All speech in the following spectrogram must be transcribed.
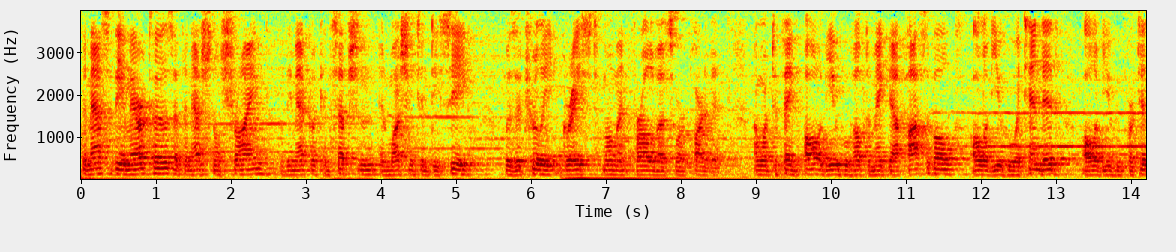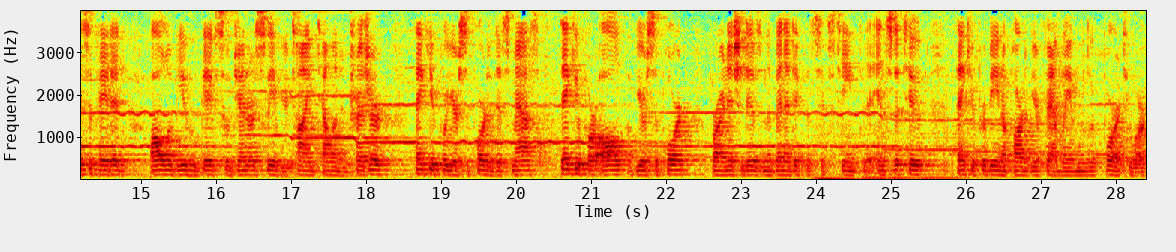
The Mass of the Americas at the National Shrine of the Immaculate Conception in Washington, D.C. was a truly graced moment for all of us who are part of it. I want to thank all of you who helped to make that possible, all of you who attended, all of you who participated, all of you who gave so generously of your time, talent, and treasure. Thank you for your support of this Mass. Thank you for all of your support for our initiatives in the Benedict XVI Institute. Thank you for being a part of your family, and we look forward to our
